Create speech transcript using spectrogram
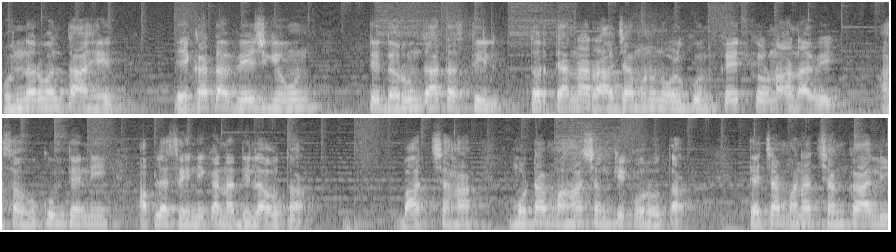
हुन्नरवंत आहेत. एखादा वेश घेऊन ते धरून जात असतील तर त्यांना राजा म्हणून ओळखून कैद करून आणावे. असा हुकूम त्यांनी आपल्या सैनिकांना दिला होता. बादशहा मोठा महाशंकेखोर होता. त्याच्या मनात शंका आली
